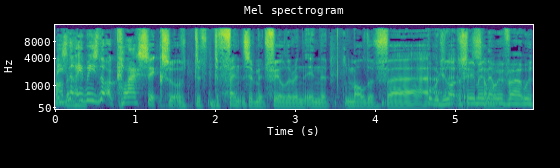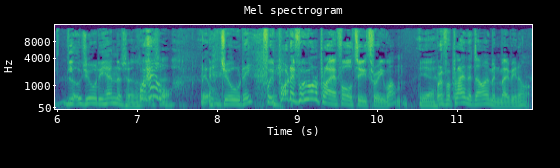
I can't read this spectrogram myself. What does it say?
Are He's not, I there? mean, he's not a classic sort of def- defensive midfielder in, in the mould of. Uh, What, would you like to see him in there with uh, with little Geordie Henderson? What you're Well, little Geordie. if we if we want to play a four-two-three-one, Yeah. But if we're playing the diamond, maybe not.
